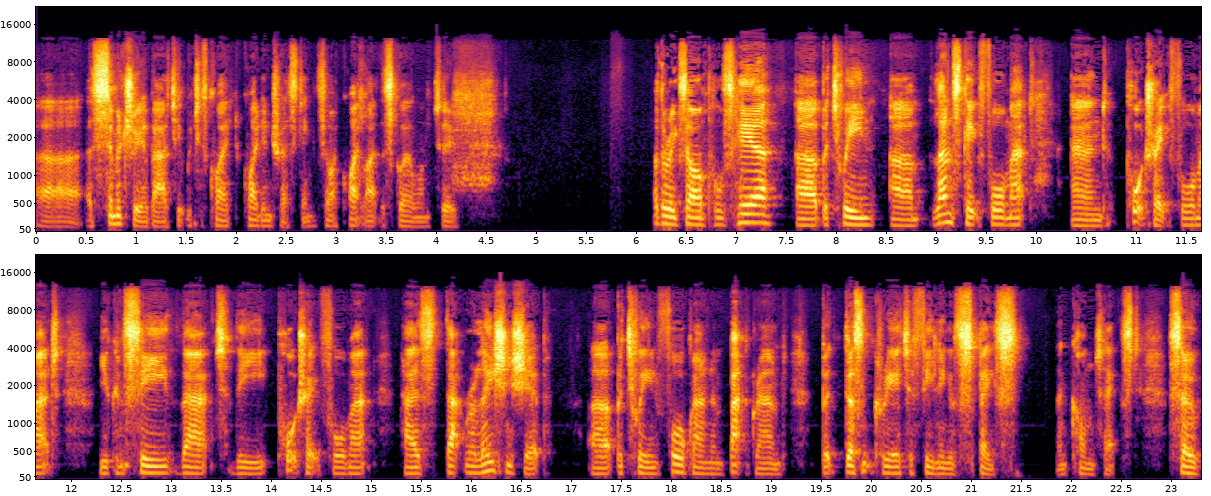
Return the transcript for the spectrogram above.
uh, a symmetry about it, which is quite, quite interesting. So I quite like the square one too. Other examples here uh, between um, landscape format and portrait format you can see that the portrait format has that relationship uh, between foreground and background, but doesn't create a feeling of space and context. So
